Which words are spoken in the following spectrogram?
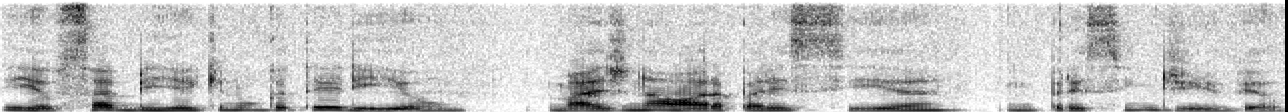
e eu sabia que nunca teriam, mas na hora parecia imprescindível.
